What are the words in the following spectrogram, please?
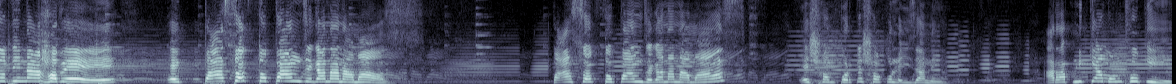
যদি না হবে, এই পাঁচ অক্ত পাঁচ গানা নামাজ, পাঁচ অক্ত পাঁচ গানা নামাজ এ সম্পর্কে সকলেই জানে। আর আপনি কেমন ফকির?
